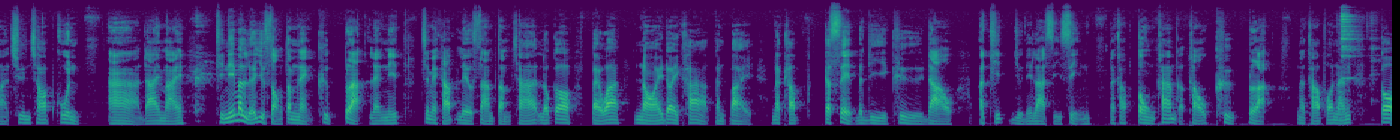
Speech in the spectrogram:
มาชื่นชอบคุณ อ่าได้ไหม ทีนี้มันเหลืออยู่ 2 ตำแหน่งคือประและนิด ใช่ไหมครับ เร็วสามต่ำช้า แล้วก็แปลว่าน้อยด้อยค่ากันไปนะครับ เกษตรบดีคือดาวอาทิตย์อยู่ในราศีสิงห์นะครับ ตรงข้ามกับเขาคือประนะครับ เพราะนั้นก็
